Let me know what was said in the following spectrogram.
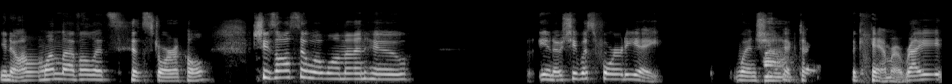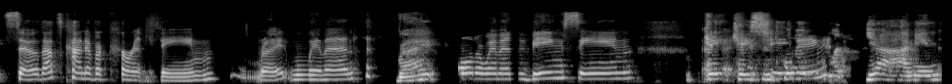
you know, on one level, it's historical. She's also a woman who, you know, she was 48 when she wow. picked up the camera, right? So that's kind of a current theme, right? Women, right? Older women being seen Case, case in point, yeah, I mean,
